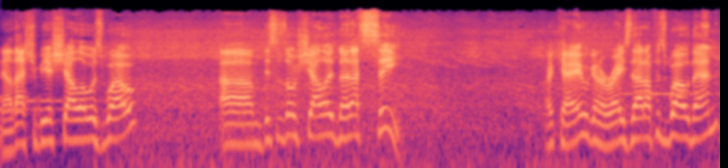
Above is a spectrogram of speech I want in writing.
Now that should be a shallow as well. Um, this is all shallow. No, that's C. Okay, we're going to raise that up as well then.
